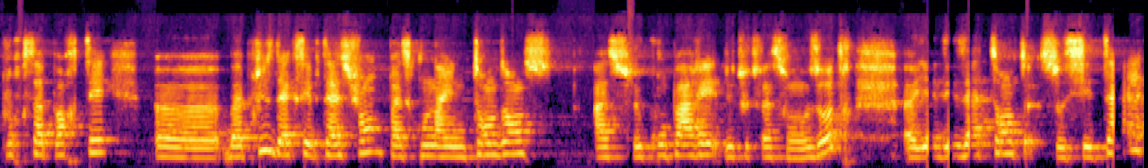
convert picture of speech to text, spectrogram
pour s'apporter euh, bah, plus d'acceptation parce qu'on a une tendance à se comparer de toute façon aux autres. Euh, il y a des attentes sociétales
